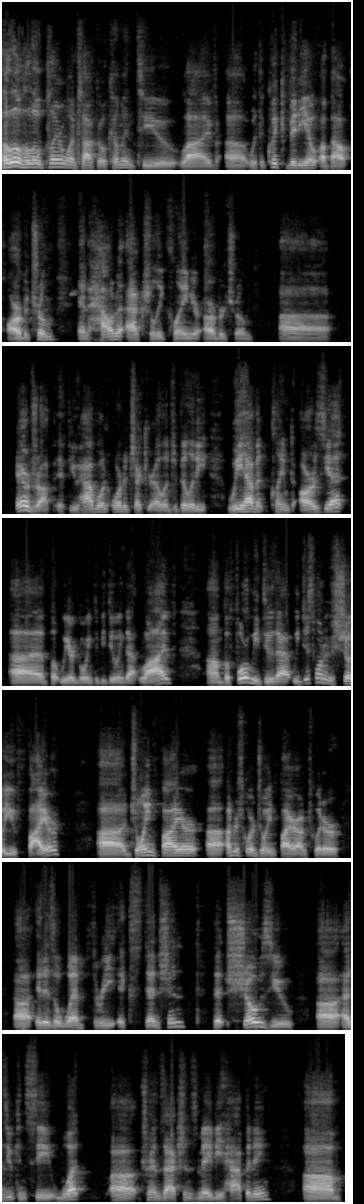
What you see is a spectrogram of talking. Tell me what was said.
Hello, hello, Player One Taco coming to you live uh, with a quick video about Arbitrum and how to actually claim your Arbitrum uh, airdrop if you have one or to check your eligibility. We haven't claimed ours yet, uh, but we are going to be doing that live. Um, before we do that, we just wanted to show you Fire. Uh, join Fire, uh, underscore join Fire on Twitter. Uh, it is a Web3 extension that shows you, as you can see, what transactions may be happening um,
